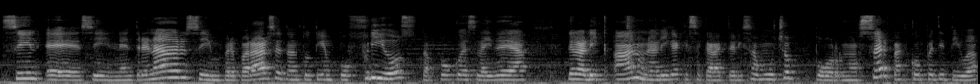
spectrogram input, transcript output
sin, eh, sin entrenar, sin prepararse, tanto tiempo fríos. Tampoco es la idea de la Ligue 1, una liga que se caracteriza mucho por no ser tan competitiva,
